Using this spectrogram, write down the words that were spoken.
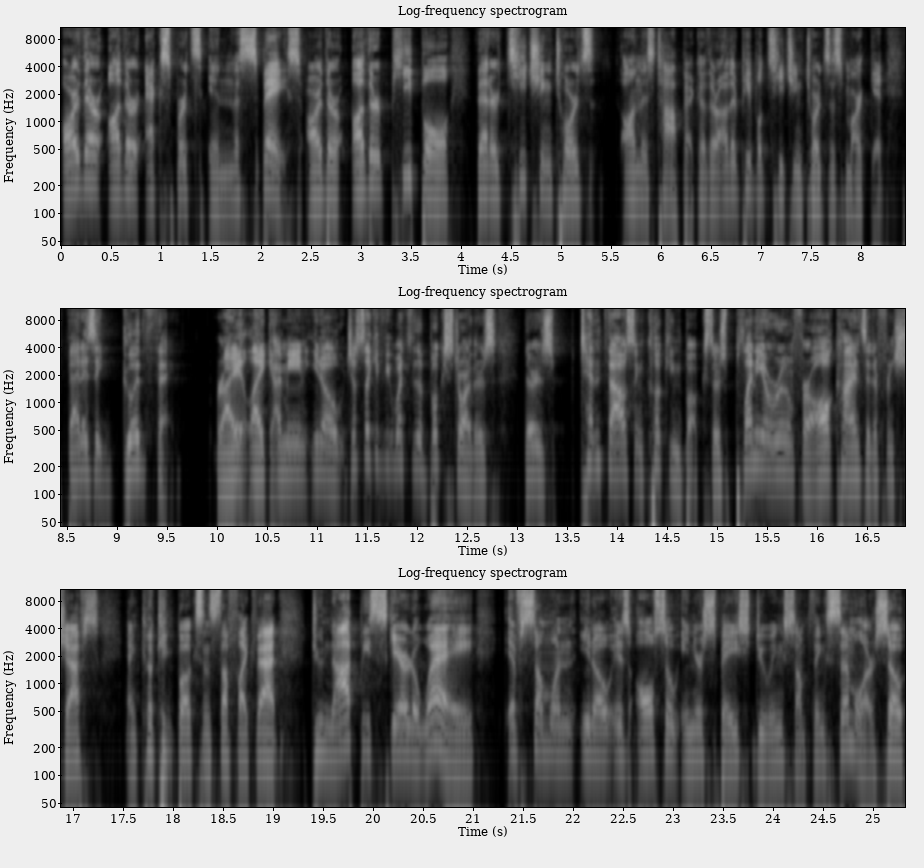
are there other experts in the space? Are there other people that are teaching towards on this topic? Are there other people teaching towards this market? That is a good thing, right? Like I mean, you know, just like if you went to the bookstore, there's there's 10,000 cooking books. There's plenty of room for all kinds of different chefs and cooking books and stuff like that. Do not be scared away if someone, you know, is also in your space doing something similar. So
